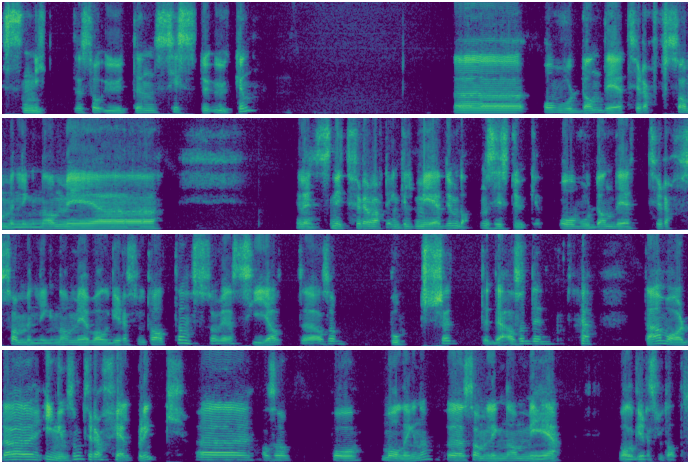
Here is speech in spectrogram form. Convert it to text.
snittet så ut den siste uken. Uh, og hvordan det traff sammenligna med Eller snitt fra hvert enkelt medium da, den siste uken. Og hvordan det traff sammenligna med valgresultatet. Så vil jeg si at uh, altså, bortsett det, altså det, Der var det ingen som traff helt blink. eh, altså på målingene, eh, sammenligna med valgresultatet.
